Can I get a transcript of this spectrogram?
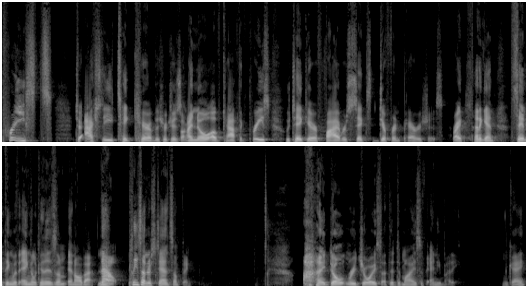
priests to actually take care of the churches. I know of Catholic priests who take care of five or six different parishes, right? And again, same thing with Anglicanism and all that. Now, please understand something. I don't rejoice at the demise of anybody. Okay?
